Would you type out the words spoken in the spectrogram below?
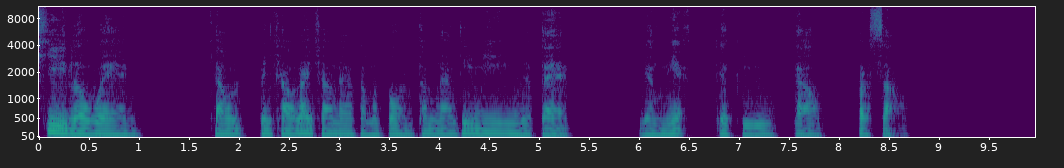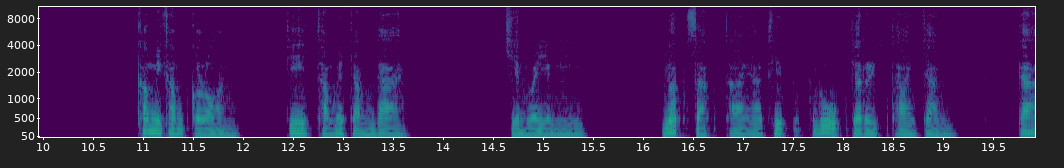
ขี้ระแวง ชาวเป็นชาวไร่ชาวนากรรมกรทำงานที่มีเหงื่อแตก อย่างเนี้ยจะคือดาวพระเสาร์เขามีคำกรอนที่ทำให้จำได้ เขียนไว้อย่างนี้ ยศศักดิ์ทายอาทิตย์ รูปจริตทายจันทร์กล้า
